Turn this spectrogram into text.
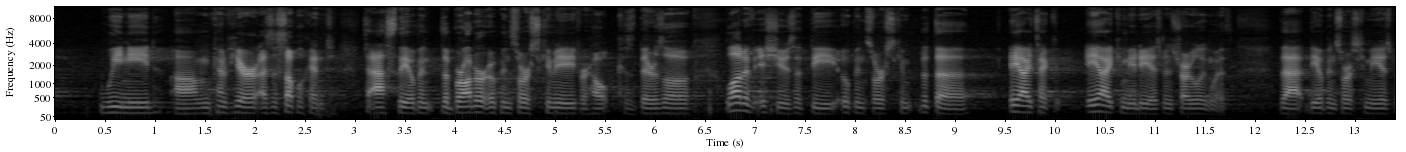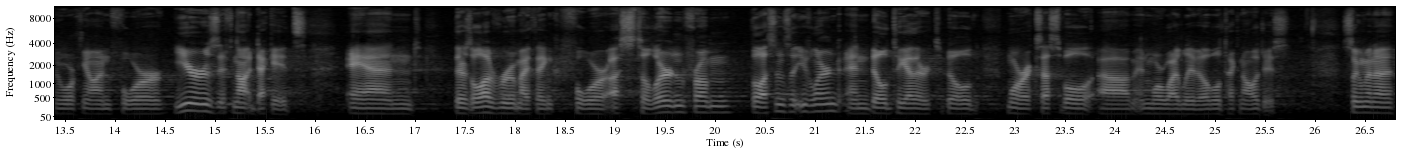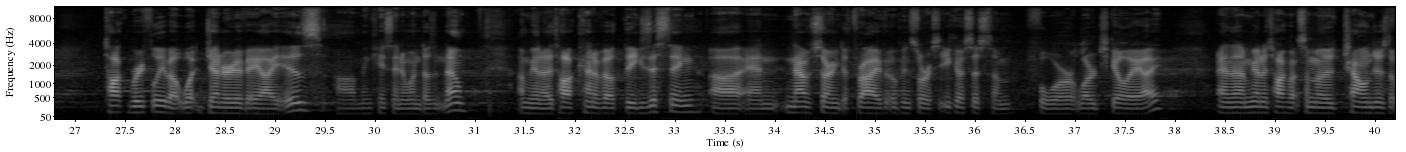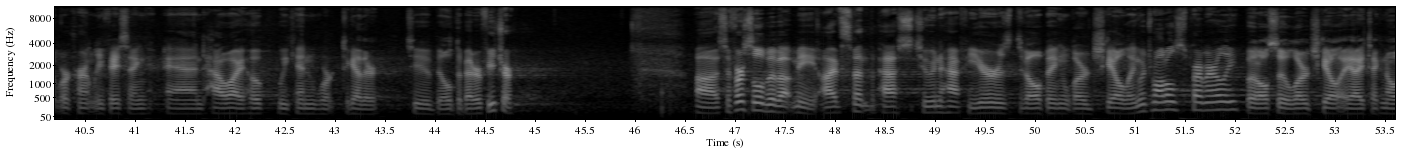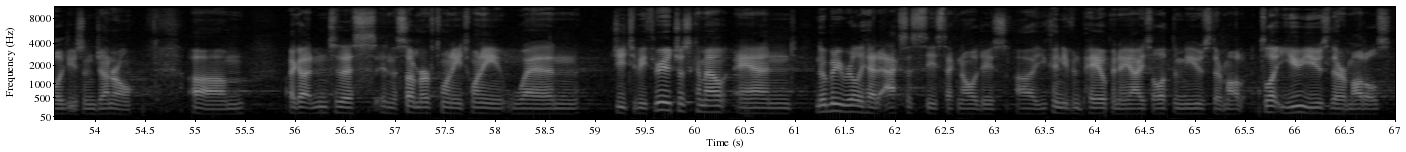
we need. Um, I'm kind of here as a supplicant to ask the open, the broader open source community for help, because there's a lot of issues that the open source, that the AI tech, AI community has been struggling with that the open source community has been working on for years, if not decades. And there's a lot of room, I think, for us to learn from the lessons that you've learned and build together to build more accessible um, and more widely available technologies. So I'm going to talk briefly about what generative AI is, um, in case anyone doesn't know. I'm going to talk kind of about the existing uh, and now starting to thrive open source ecosystem for large-scale AI. And then I'm going to talk about some of the challenges that we're currently facing and how I hope we can work together to build a better future. Uh, so first, a little bit about me. I've spent the past two and a half years developing large-scale language models primarily, but also large-scale AI technologies in general. Um, I got into this in the summer of 2020 when GPT-3 had just come out, and nobody really had access to these technologies. Uh, you couldn't even pay OpenAI to let them use their model, to let you use their models.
